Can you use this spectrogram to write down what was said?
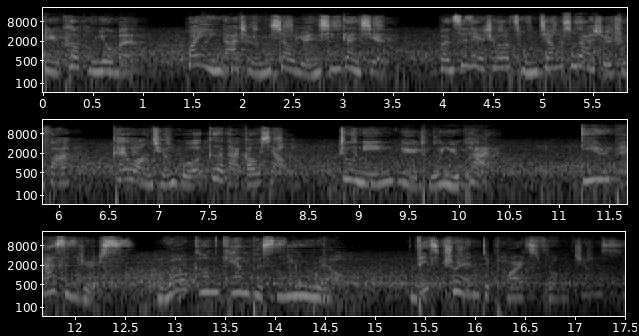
旅客朋友们，欢迎搭乘校园新干线。本次列车从江苏大学出发，开往全国各大高校。祝您旅途愉快。Dear passengers, welcome Campus New Rail. This train departs from 江苏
